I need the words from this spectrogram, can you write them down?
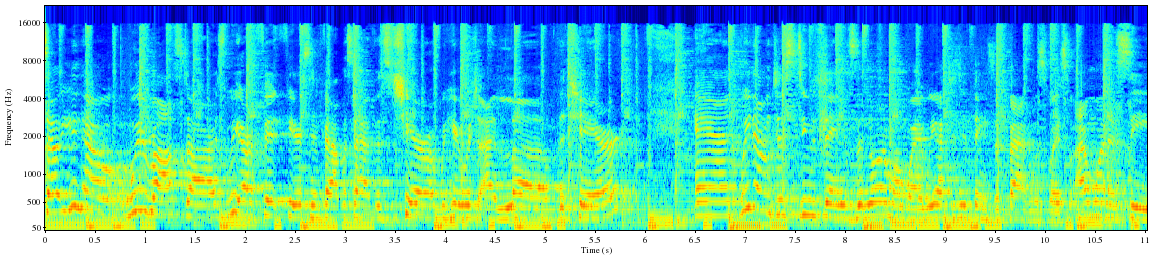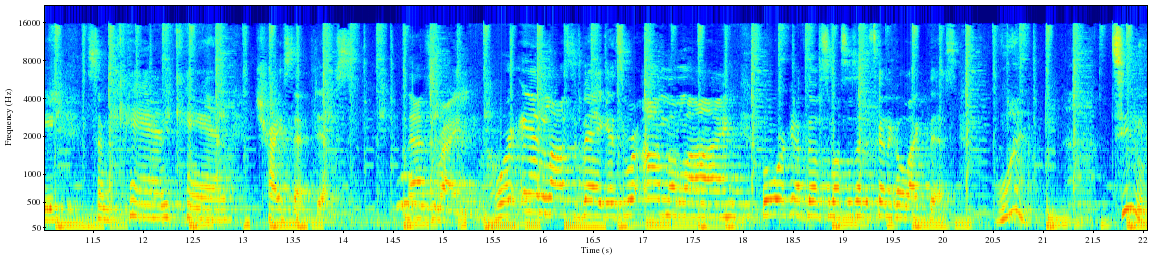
so you know, we Raw Stars, we are fit, fierce, and fabulous. I have this chair over here, which I love, the chair. And we don't just do things the normal way, we have to do things the fabulous way. So I wanna see some can can tricep dips. That's right. We're in Las Vegas, we're on the line, we're working up those muscles, and it's gonna go like this. One, two,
